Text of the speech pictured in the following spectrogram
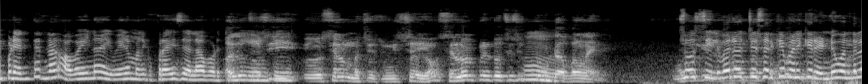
ఇప్పుడు ఎంత అవైనా ఇవైనా మనకి ప్రైస్ ఎలా పడుతుంది ఏంటి? మిస్ అయ్యాం. సిల్వర్ ప్రింట్ వచ్చేసి two double nine so silver వచ్చేసరికి మనకి రెండు వందల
